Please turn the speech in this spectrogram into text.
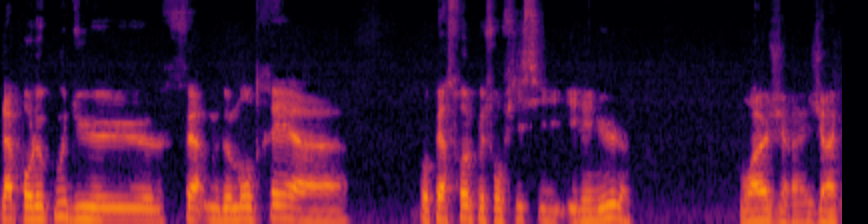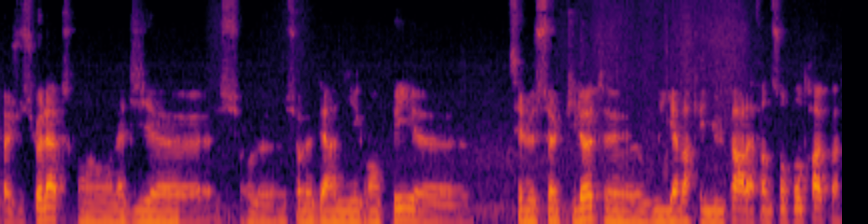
là pour le coup du faire, de montrer au père Stroll que son fils il, il est nul. Moi, j'irai, j'irai pas jusque là parce qu'on l'a dit euh, sur le sur le dernier Grand Prix. euh, c'est le seul pilote euh, où il y a marqué nulle part à la fin de son contrat quoi.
